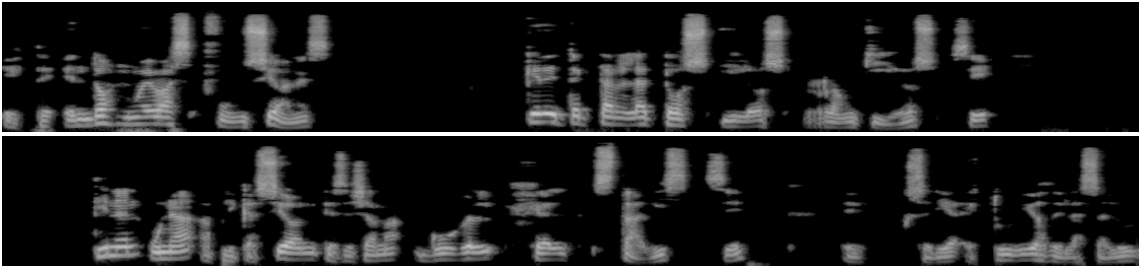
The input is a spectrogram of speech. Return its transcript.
este, en dos nuevas funciones que detectan la tos y los ronquidos, ¿sí? Tienen una aplicación que se llama Google Health Studies, ¿sí? sería estudios de la salud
